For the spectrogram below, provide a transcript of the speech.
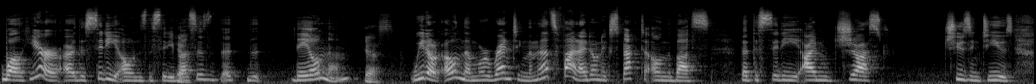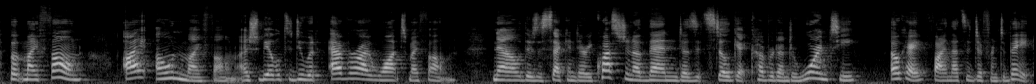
well, here are the city owns the city Yes. buses. The, the, they own them. Yes. We don't own them. We're renting them. That's fine. I don't expect to own the bus that the city. I'm just choosing to use. But my phone, I own my phone. I should be able to do whatever I want to my phone. Now, there's a secondary question of then does it still get covered under warranty? Okay, fine. That's a different debate.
